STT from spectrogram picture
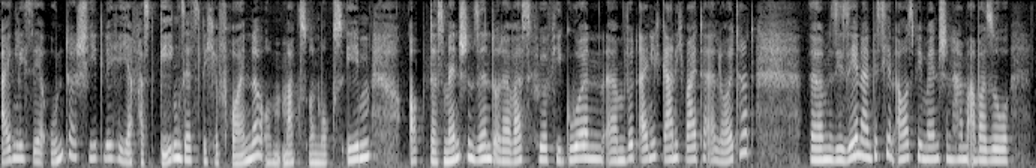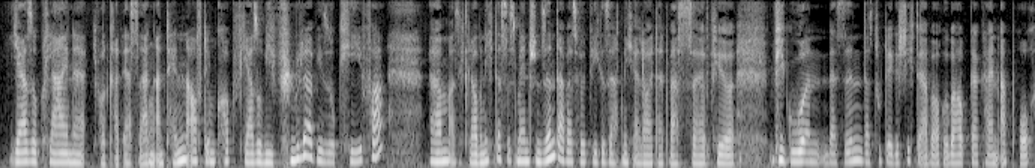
eigentlich sehr unterschiedliche, ja fast gegensätzliche Freunde, um Max und Mux eben. Ob das Menschen sind oder was für Figuren, ähm, wird eigentlich gar nicht weiter erläutert. Ähm, sie sehen ein bisschen aus wie Menschen, haben aber so ja so kleine, ich wollte gerade erst sagen, Antennen auf dem Kopf, ja so wie Fühler, wie so Käfer. Ähm, also ich glaube nicht, dass es Menschen sind, aber es wird wie gesagt nicht erläutert, was äh, für Figuren das sind. Das tut der Geschichte aber auch überhaupt gar keinen Abbruch.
